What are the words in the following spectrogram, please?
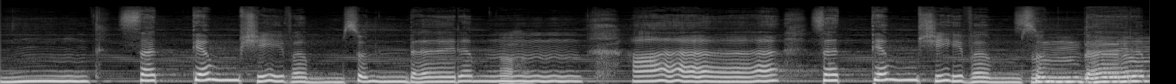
हम्म, सत्यम शिवम सुंदरम। आ सत्यम शिवम सुंदरम।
